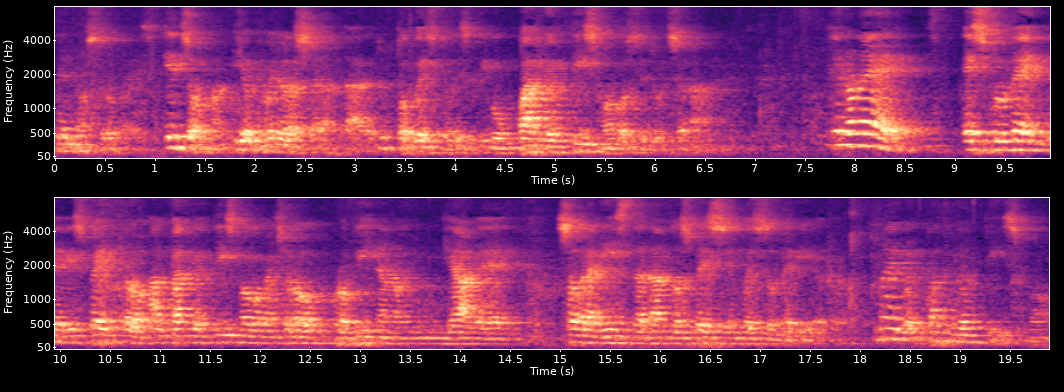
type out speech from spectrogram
del nostro paese. Insomma, io mi voglio lasciare andare, tutto questo descrivo un patriottismo costituzionale, che non è escludente rispetto al patriottismo come ce lo propinano in chiave sovranista tanto spesso in questo periodo, ma è quel patriottismo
